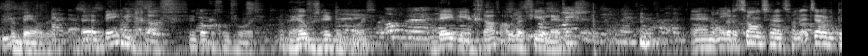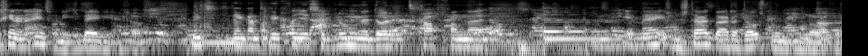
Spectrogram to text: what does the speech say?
verbeelden. Uh, babygraf vind ik ook een goed woord. Ook een heel verschrikkelijk woord. Baby en graf, allebei vier letters. En omdat het zo ontzettend van... Het is eigenlijk het begin en eind van iets, baby en graf. Ik zit te denken aan het gedicht van Jesse Bloem door het graf van... Uh... In mij is onstuitbare doodsbloem ontlopen.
